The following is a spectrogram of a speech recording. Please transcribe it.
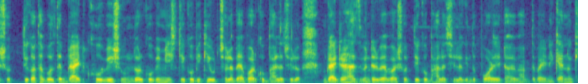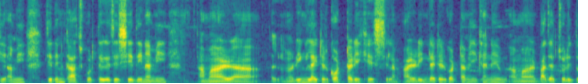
সত্যি কথা বলতে ব্রাইড খুবই সুন্দর, খুবই মিষ্টি, খুবই কিউট ছিল, ব্যবহার খুব ভালো ছিল। ব্রাইডের হাজব্যান্ডের ব্যবহার সত্যি খুব ভালো ছিল কিন্তু পরে এটা আমি ভাবতে পারিনি। কেন কি আমি যেদিন কাজ করতে গেছি সেদিন আমি আমার রিং লাইটের কটটা রেখে এসেছিলাম। আর রিং লাইটের কটটা আমি এখানে আমার বাজার চলিত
